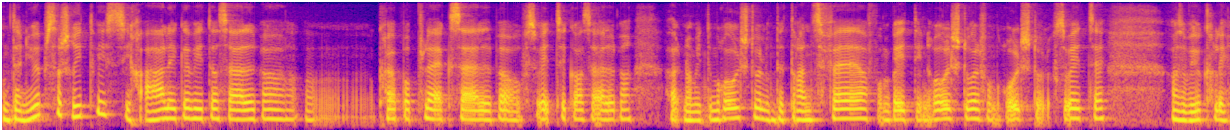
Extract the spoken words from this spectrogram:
Und dann übst du schrittweise, sich anlegen wieder selber, äh, Körperpflege selber, aufs WC gehen selber, halt noch mit dem Rollstuhl und der Transfer vom Bett in den Rollstuhl, vom Rollstuhl aufs WC. Also wirklich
